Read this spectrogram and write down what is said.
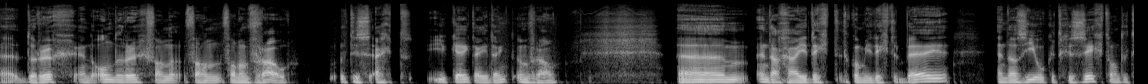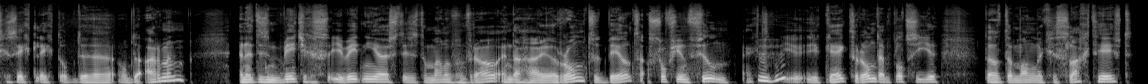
uh, de rug en de onderrug van, van, van een vrouw. Het is echt, je kijkt en je denkt, een vrouw. Um, en dan, ga je dicht, dan kom je dichterbij. En dan zie je ook het gezicht, want het gezicht ligt op de, op de armen. En het is een beetje, je weet niet juist, is het een man of een vrouw? En dan ga je rond het beeld, alsof je een film, echt. Mm -hmm. je, je, kijkt rond en plots zie je dat het een mannelijk geslacht heeft.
